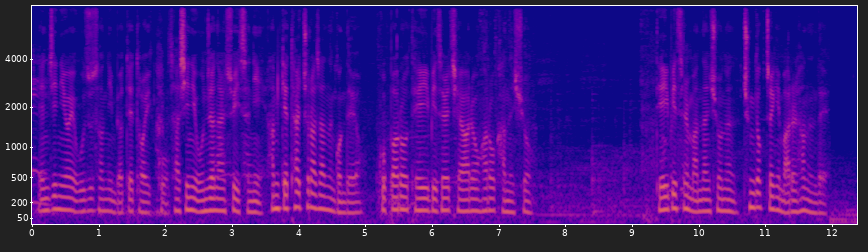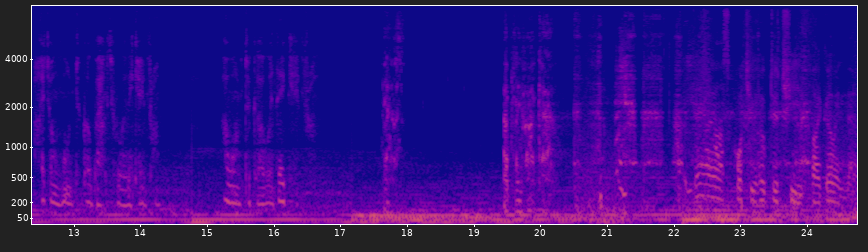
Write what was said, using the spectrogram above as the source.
엔지니어의 우주선이 몇 대 더 있고 자신이 운전할 수 있으니 함께 탈출하자는 건데요. 곧바로 데이빗을 재활용하러 가는 쇼. 데이빗을 만난 쇼는 충격적인 말을 하는데 I don't want to go back to where we came from. I want to go where they came from. Yes. I believe I can. May I ask what you hope to achieve by going there?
